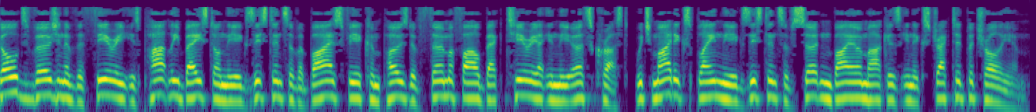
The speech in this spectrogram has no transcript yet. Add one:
Gold's version of the theory is partly based on the existence of a biosphere composed of thermophile bacteria in the Earth's crust, which might explain the existence of certain biomarkers in extracted petroleum.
